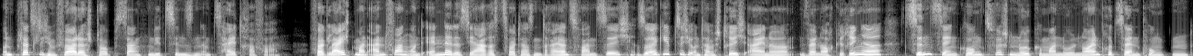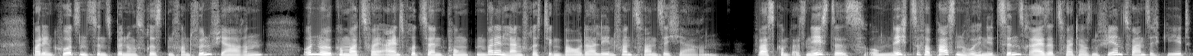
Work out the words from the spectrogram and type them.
und plötzlichem Förderstopp sanken die Zinsen im Zeitraffer. Vergleicht man Anfang und Ende des Jahres 2023, so ergibt sich unterm Strich eine, wenn auch geringe, Zinssenkung zwischen 0,09 Prozentpunkten bei den kurzen Zinsbindungsfristen von fünf Jahren und 0,21 Prozentpunkten bei den langfristigen Baudarlehen von 20 Jahren. Was kommt als nächstes? Um nicht zu verpassen, wohin die Zinsreise 2024 geht,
